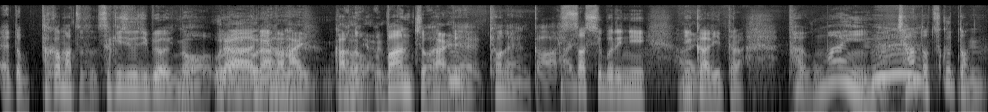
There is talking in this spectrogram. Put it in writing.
えっと、高松赤十字病院のの裏にある裏裏のはいにある。の番長やって、は去年かはい。久しぶりに2回行ったら、やっぱりうまいんや、ちゃんと作っとん、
